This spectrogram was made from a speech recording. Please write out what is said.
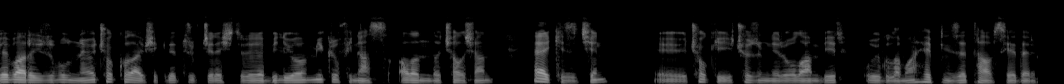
web arayüzü bulunuyor. Çok kolay bir şekilde Türkçeleştirilebiliyor. Mikrofinans alanında çalışan herkes için, eee, çok iyi çözümleri olan bir uygulama. Hepinize tavsiye ederim.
